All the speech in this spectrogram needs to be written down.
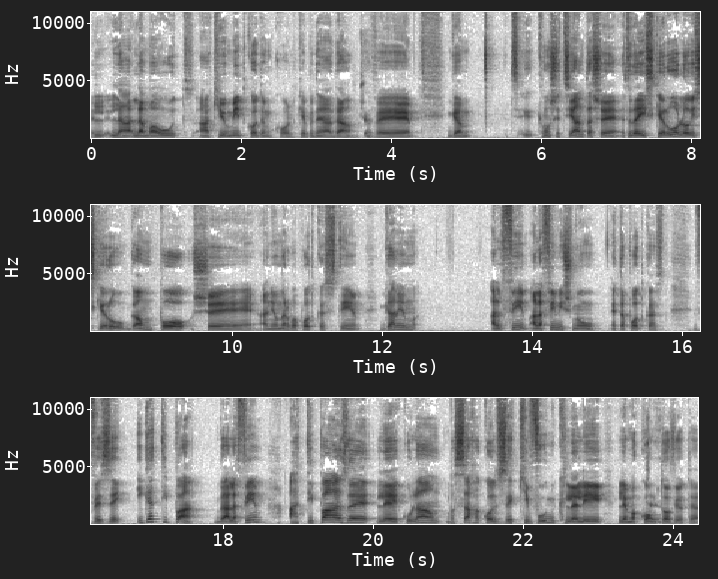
למהות הקיומית קודם כל, כבני אדם. כן. וגם, כמו שציינת, שאתה יודע, יזכרו או לא יזכרו, גם פה, שאני אומר בפודקאסטים, גם אם אלפים, אלפים ישמעו את הפודקאסט, וזה ייגע טיפה באלפים, הטיפה הזה לכולם, בסך הכל זה כיוון כללי למקום כן. טוב יותר.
